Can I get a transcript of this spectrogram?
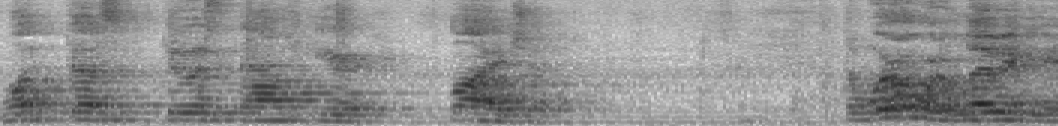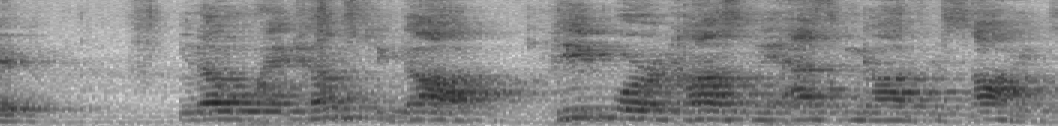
What dost doest thou here, Elijah? The world we're living in, you know, when it comes to God, people are constantly asking God for signs.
